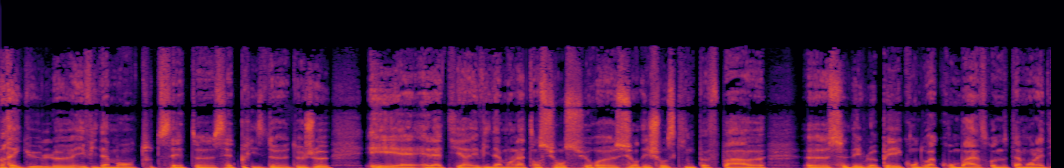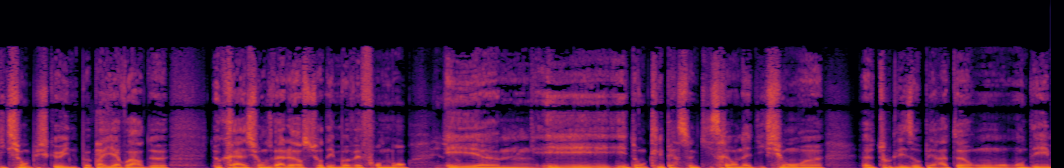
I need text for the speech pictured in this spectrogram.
régule évidemment toute cette cette prise de, de jeu et elle, elle attire évidemment l'attention sur sur des choses qui ne peuvent pas euh, se développer et qu'on doit combattre notamment l'addiction puisqu'il ne peut pas y avoir de de création de valeur sur des mauvais fondements et, euh, et et donc les personnes qui seraient en addiction euh, euh, tous les opérateurs ont, ont des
